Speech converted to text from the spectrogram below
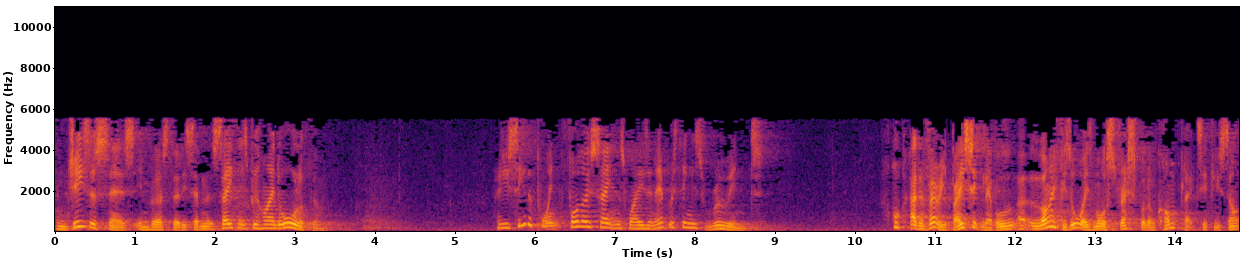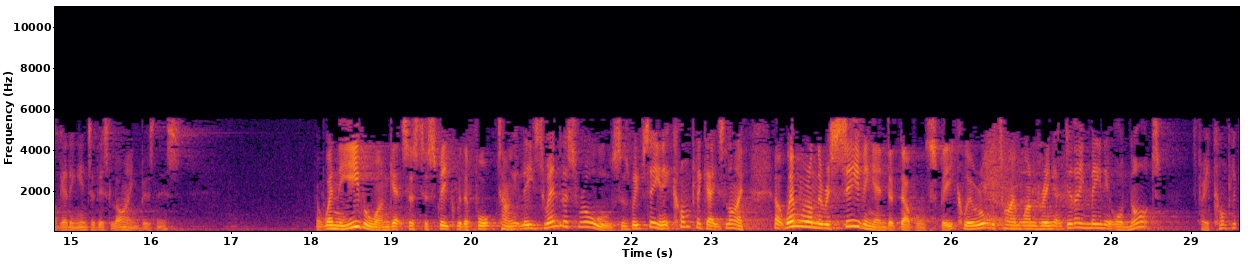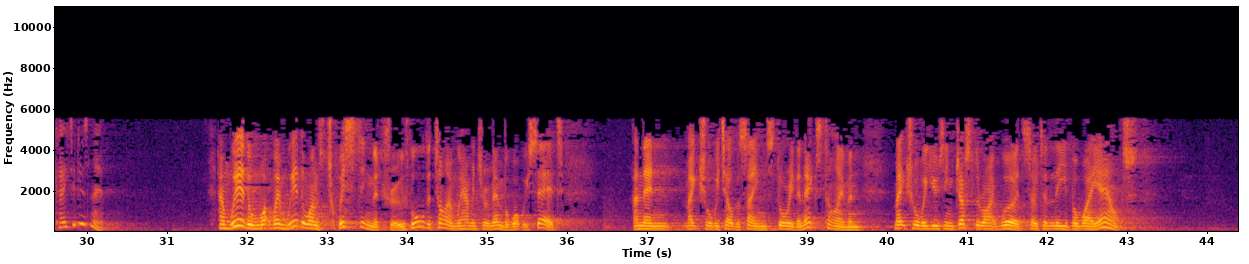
And Jesus says in verse 37 that Satan is behind all of them. And you see the point? Follow Satan's ways and everything is ruined. Oh, at a very basic level, uh, life is always more stressful and complex if you start getting into this lying business. But when the evil one gets us to speak with a forked tongue, it leads to endless rules, as we've seen. It complicates life. Uh, when we're on the receiving end of double speak, we're all the time wondering, uh, do they mean it or not? It's very complicated, isn't it? And we're the, when we're the ones twisting the truth, all the time we're having to remember what we said and then make sure we tell the same story the next time and make sure we're using just the right words so to leave a way out.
